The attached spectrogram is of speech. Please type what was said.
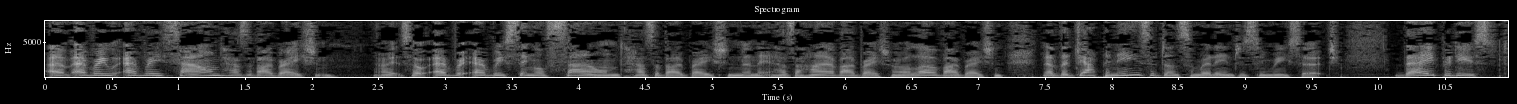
Um, every every sound has a vibration, right? So every every single sound has a vibration, and it has a higher vibration or a lower vibration. Now the Japanese have done some really interesting research. They produced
